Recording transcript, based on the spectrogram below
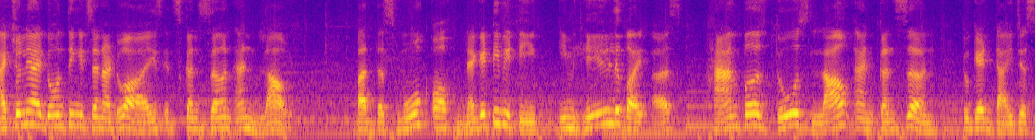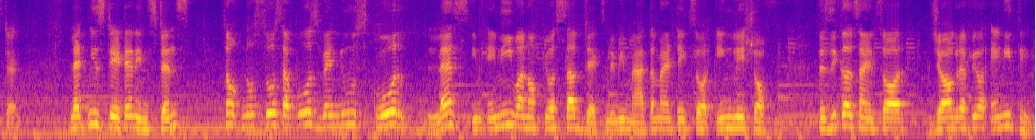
Actually, I don't think it's an advice, it's concern and love. But the smoke of negativity inhaled by us hampers those love and concern to get digested. Let me state an instance. So, no, so suppose when you score less in any one of your subjects, maybe mathematics or English or physical science or geography or anything,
